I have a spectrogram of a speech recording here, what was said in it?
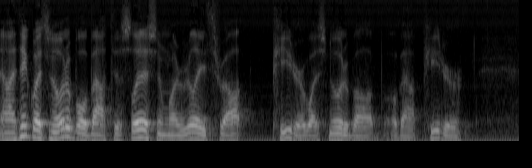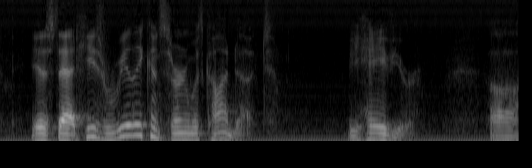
Now, I think what's notable about this list, and what really throughout Peter, what's notable about Peter, is that he's really concerned with conduct, behavior, uh,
